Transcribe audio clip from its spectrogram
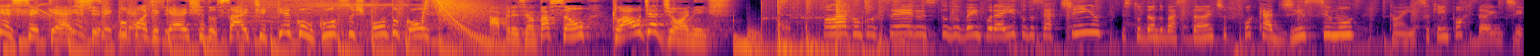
QCcast, o podcast do site qconcursos.com. Apresentação: Cláudia Jones. Olá, concurseiros, tudo bem por aí? Tudo certinho? Estudando bastante, focadíssimo. Então é isso que é importante.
